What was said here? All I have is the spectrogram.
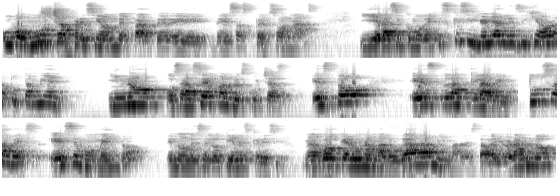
Hubo mucha Sí. presión de parte de, de esas personas y era así como de, es que si yo ya les dije, ahora tú también. Y no, o sea, sepan, lo escuchas. Esto es la clave. Tú sabes ese momento en donde se lo tienes que decir. Me acuerdo que era una madrugada, mi madre estaba llorando,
